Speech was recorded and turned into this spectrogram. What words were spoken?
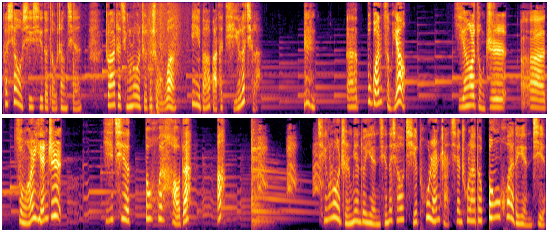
他笑嘻嘻的走上前，抓着秦洛芷的手腕，一把把她提了起来。呃，不管怎么样，言而总之，呃，总而言之。一切都会好的，啊！秦洛芷面对眼前的萧琪突然展现出来的崩坏的演技，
